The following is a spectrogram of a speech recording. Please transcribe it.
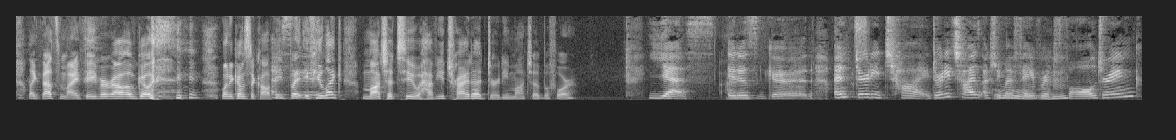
like that's my favorite route of going when it comes to coffee. But if you like matcha too, have you tried a dirty matcha before? Yes, it is good. And dirty chai. Dirty chai is actually my Ooh, favorite mhm. fall drink.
